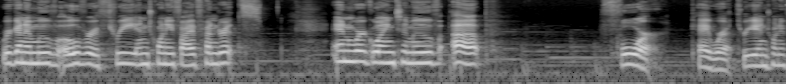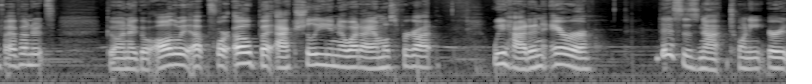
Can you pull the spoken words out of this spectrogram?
We're gonna move over three and 25 hundredths, And we're going to move up four. Okay, we're at three and 25 hundredths. Going to go all the way up four. Oh, but actually, you know what? I almost forgot. We had an error. This is not 20 or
